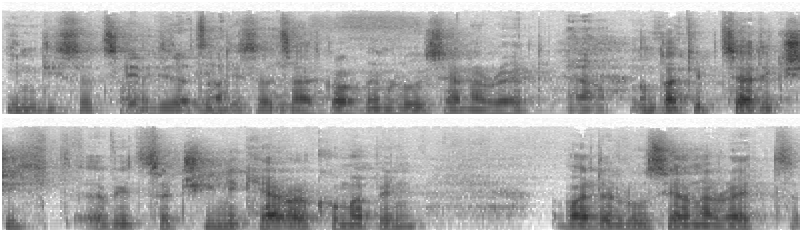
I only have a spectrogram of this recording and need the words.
in dieser Zeit. In dieser Zeit, in dieser mhm. Zeit gerade mit dem Louisiana Red. Ja. Und dann gibt es ja die Geschichte, wie ich zu Genie Carroll gekommen bin, weil der Louisiana Red,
